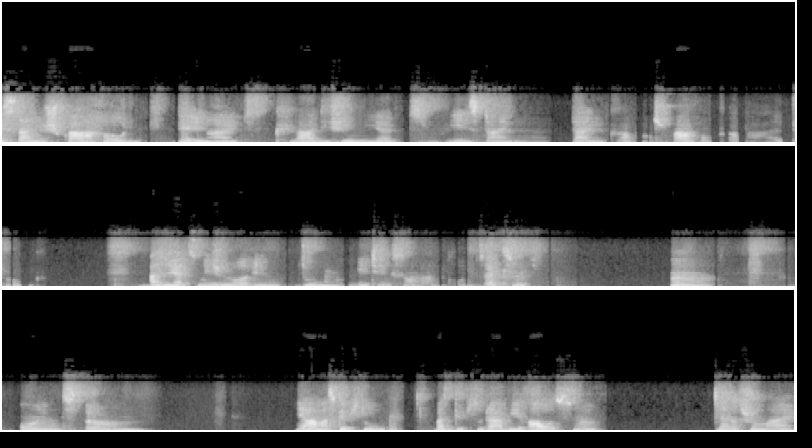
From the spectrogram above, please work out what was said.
ist deine Sprache und der Inhalt klar definiert? Wie ist deine, deine Körpersprache und Körperhaltung? Also jetzt nicht nur in Zoom-Meetings, sondern grundsätzlich. Und ähm, ja, was gibst du, was gibst du da wie raus? Ne? Das ist schon mal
